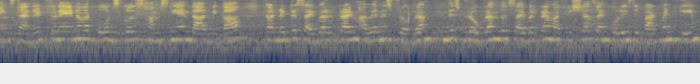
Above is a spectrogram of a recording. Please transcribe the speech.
9th standard. Today in our both schools, Hamsni and Dharmika conducted cybercrime awareness program. In this program, the cybercrime officials and police department came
